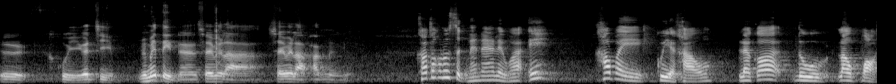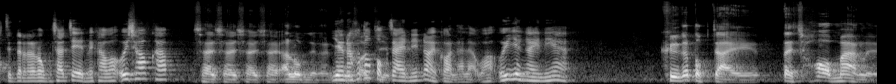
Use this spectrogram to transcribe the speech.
เออคุยก็จีบยังไม่ติดนะ ใช้เวลาใช้เวลาพักหนึ่งอยู่ เขาต้องรู้สึกแน่ๆเลยว่า เอ๊ะ เข้าไปคุยกับเขาแล้วก็ดูเราบอกเจตนารมณ์ชัดเจนไหมคะว่าเอ้ยชอบครับ ใช่ใช่ใช่ใช่อารมณ์อย่างนั้นอย่างนั้นเขาต้องตกใจจีบนิดหน่อยก่อนแล้วแหละว่าเอ้ยยังไงเนี่ย คือก็ตกใจแต่ชอบมากเลย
